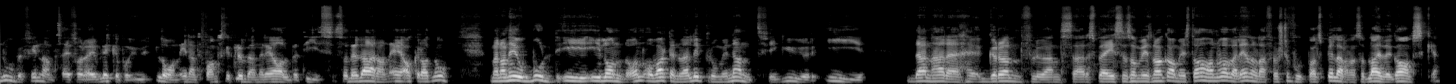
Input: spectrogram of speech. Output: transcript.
nå befinner han seg for øyeblikket på utlån i den spanske klubben Real Betis. Så det er der han er akkurat nå. Men han har jo bodd i, i London og vært en veldig prominent figur i den her eh, grønnfluencer-spacet som vi snakka om i stad. Han var vel en av de første fotballspillerne som ble veganske.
